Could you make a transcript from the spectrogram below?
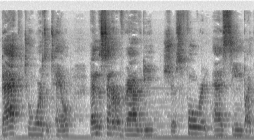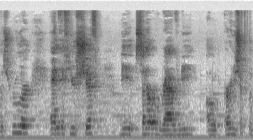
back towards the tail, then the center of gravity shifts forward as seen by this ruler. And if you shift the center of gravity, or you shift the,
